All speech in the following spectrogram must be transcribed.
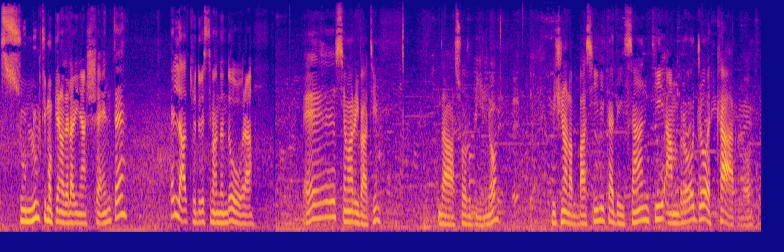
sull'ultimo piano della Rinascente e l'altro è dove stiamo andando ora e siamo arrivati da Sorbillo vicino alla Basilica dei Santi Ambrogio e Carlo.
